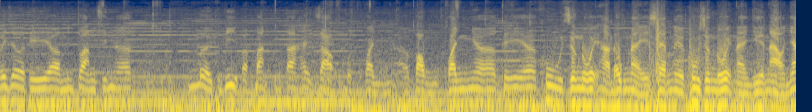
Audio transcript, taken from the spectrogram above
bây giờ thì ờ, Minh Toàn xin ờ, mời quý vị và các bạn chúng ta hãy dạo một quanh ờ, vòng quanh cái khu Dương Nội Hà Đông này xem khu Dương Nội này như thế nào nhé.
